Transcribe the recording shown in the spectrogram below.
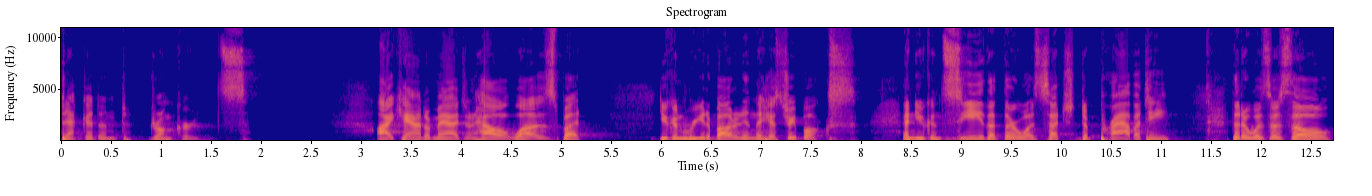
decadent drunkards. I can't imagine how it was, but you can read about it in the history books, and you can see that there was such depravity that it was as though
